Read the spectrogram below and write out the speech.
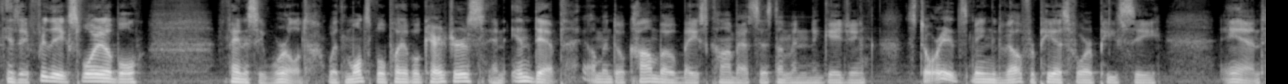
It is a freely exploitable fantasy world with multiple playable characters, an in-depth elemental combo-based combat system, and an engaging story. It's being developed for PS4, PC, and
